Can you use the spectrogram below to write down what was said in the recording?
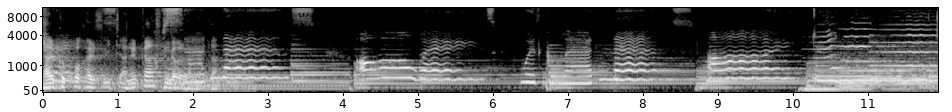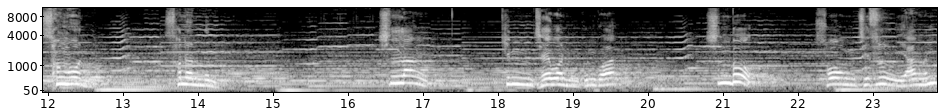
잘 극복할 수 있지 않을까 생각을 합니다. 성혼 선언문 신랑 김재원 군과 신부 송지수 양은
